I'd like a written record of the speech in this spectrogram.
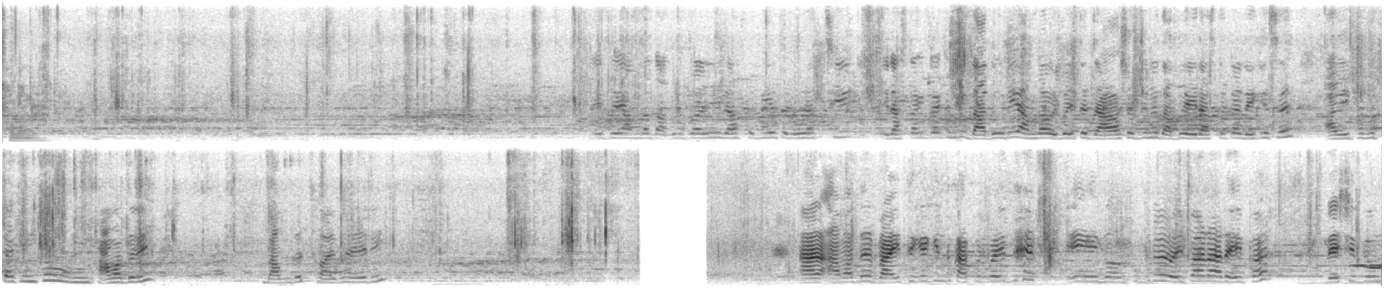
সমানে। এই যে আমরা দাদুর বাড়ির রাস্তা দিয়ে চলে যাচ্ছি। এই রাস্তাটা কিন্তু দাদুরই, আমরা ওই বাড়িতে যাওয়া আসার জন্য দাদু এই রাস্তাটা রেখেছে। আর এই পুকুরটা কিন্তু আমাদেরই, বাবুদের ছয় ভাইয়েরই। আর আমাদের বাড়ি থেকে কিন্তু কাকুর বাড়িতে এই পুকুরের ওই পার আর এই পার বেশি দূর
